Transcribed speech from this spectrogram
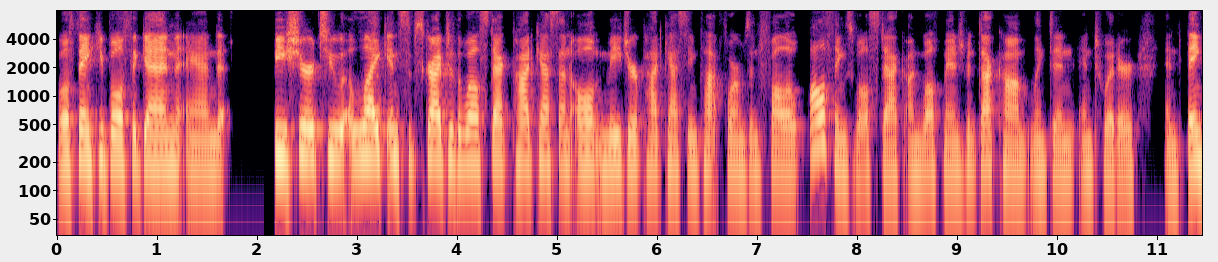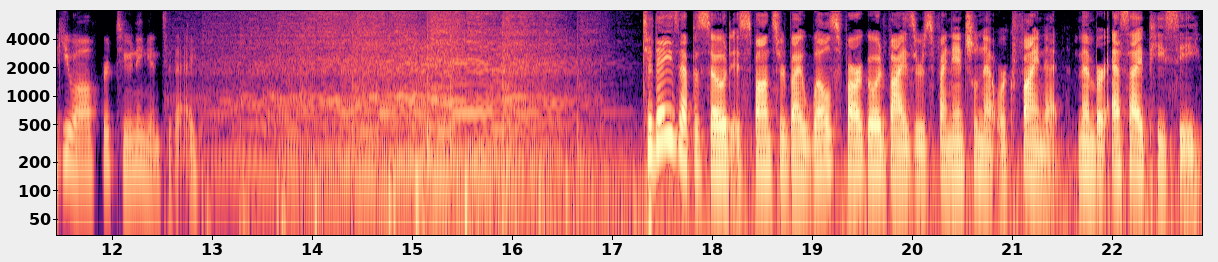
Well, thank you both again, and be sure to like and subscribe to the WealthStack podcast on all major podcasting platforms and follow all things WealthStack on wealthmanagement.com, LinkedIn, and Twitter. And thank you all for tuning in today. Today's episode is sponsored by Wells Fargo Advisors Financial Network FiNet, member SIPC.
